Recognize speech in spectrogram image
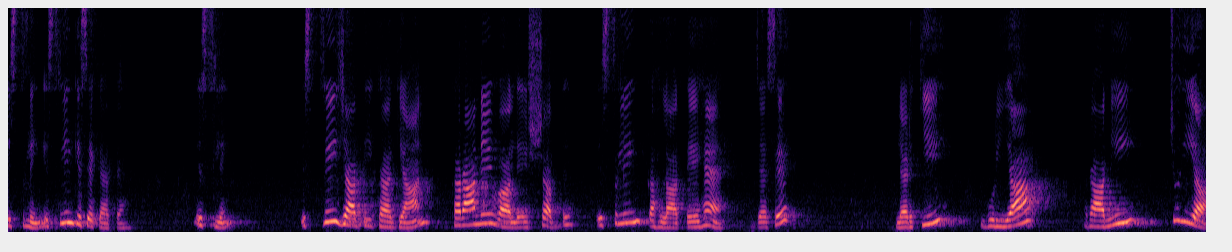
स्त्रीलिंग स्त्रीलिंग किसे कहते हैं? स्त्रीलिंग। स्त्री जाति का ज्ञान कराने वाले शब्द स्त्रीलिंग कहलाते हैं। जैसे लड़की, गुड़िया, रानी चूहिया,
